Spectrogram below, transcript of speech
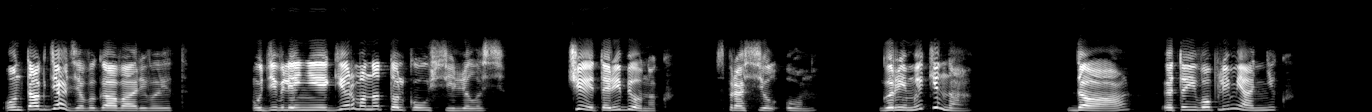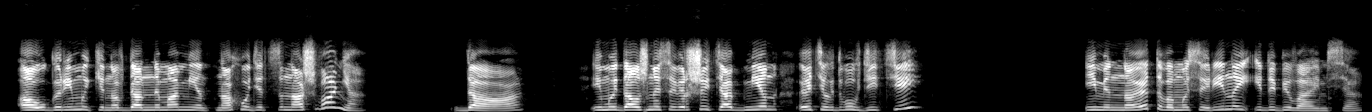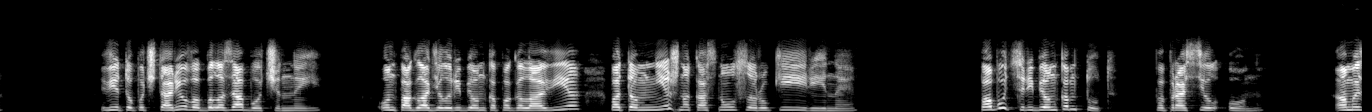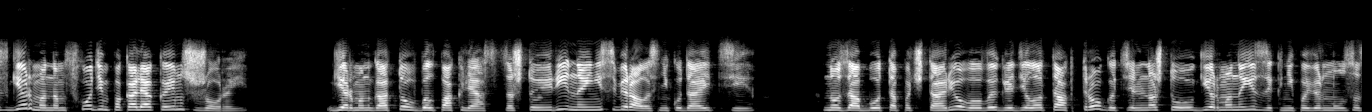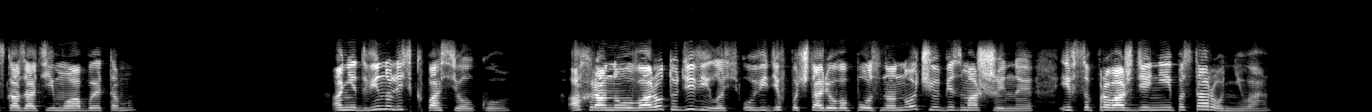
«Он так дядя выговаривает». Удивление Германа только усилилось. «Чей это ребенок?» – спросил он. «Горемыкина?» Да, это его племянник. А у Горемыкина в данный момент находится наш Ваня? Да. И мы должны совершить обмен этих двух детей? Именно этого мы с Ириной и добиваемся. Вид у Почтарева был озабоченный. Он погладил ребенка по голове, потом нежно коснулся руки Ирины. «Побудь с ребенком тут», — попросил он. «А мы с Германом сходим покалякаем с Жорой». Герман готов был поклясться, что Ирина и не собиралась никуда идти. Но забота Почтарева выглядела так трогательно, что у Германа язык не повернулся сказать ему об этом. Они двинулись к поселку. Охрана у ворот удивилась, увидев Почтарева поздно ночью без машины и в сопровождении постороннего.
